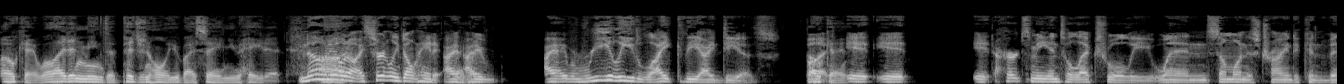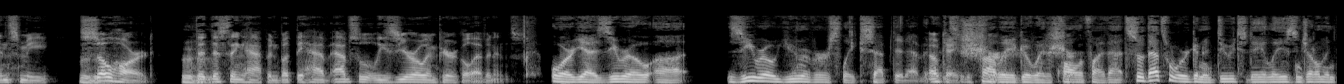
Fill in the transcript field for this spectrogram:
Okay, well, I didn't mean to pigeonhole you by saying you hate it. No, no, Uh, no, I certainly don't hate it. I, I, I really like the ideas, but Okay. it, it, it hurts me intellectually when someone is trying to convince me so hard that this thing happened, but they have absolutely zero empirical evidence. Or yeah, zero, uh, zero universally accepted evidence. Okay, is sure, probably a good way to sure. qualify that. So that's what we're going to do today, ladies and gentlemen.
